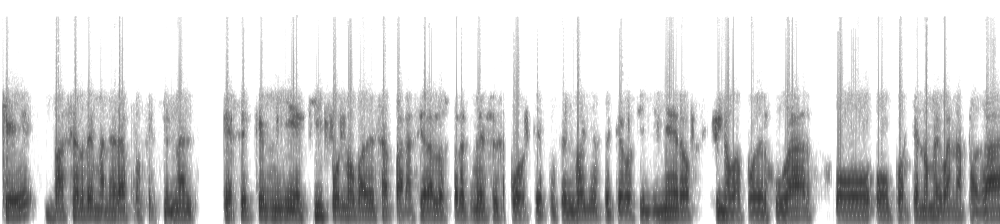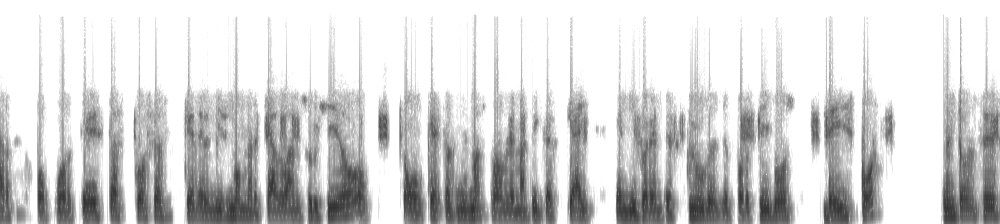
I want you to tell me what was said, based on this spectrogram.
que va a ser de manera profesional que sé que mi equipo no va a desaparecer a los tres meses porque pues el dueño se quedó sin dinero y no va a poder jugar, o, o porque no me van a pagar, o porque estas cosas que del mismo mercado han surgido, o, o que estas mismas problemáticas que hay en diferentes clubes deportivos de esports. Entonces,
